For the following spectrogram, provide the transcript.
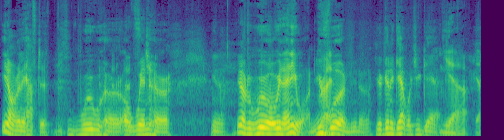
you don't really have to woo her or win her. You know, you don't have to woo or win anyone. You've Right. won. You know, you're gonna get what you get. Yeah, yeah.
